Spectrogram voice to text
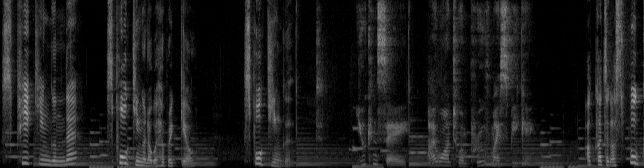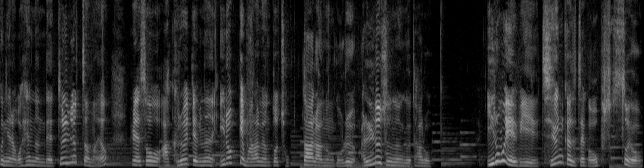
스피킹인데 스포킹이라고 해볼게요. 스포킹. You can say, I want to improve my speaking. 아까 제가 스포큰이라고 했는데 틀렸잖아요. 그래서 아 그럴 때는 이렇게 말하면 더 적다라는 거를 알려주는 그 다로 이런 앱이 지금까지 제가 없었어요.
